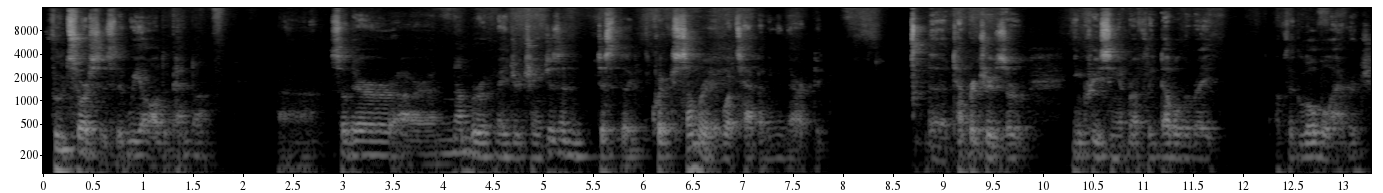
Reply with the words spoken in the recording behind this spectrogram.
food sources that we all depend on. Uh, so there are a number of major changes, and just a quick summary of what's happening in the Arctic. The temperatures are increasing at roughly double the rate of the global average,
